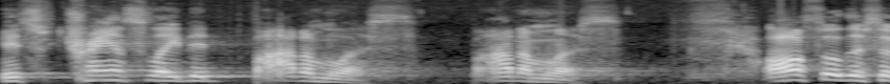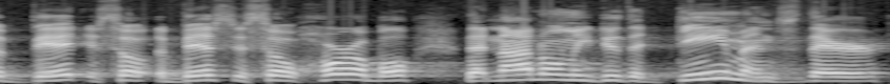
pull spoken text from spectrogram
It's translated bottomless, bottomless. Also, this abyss is, so, abyss is so horrible that not only do the demons there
